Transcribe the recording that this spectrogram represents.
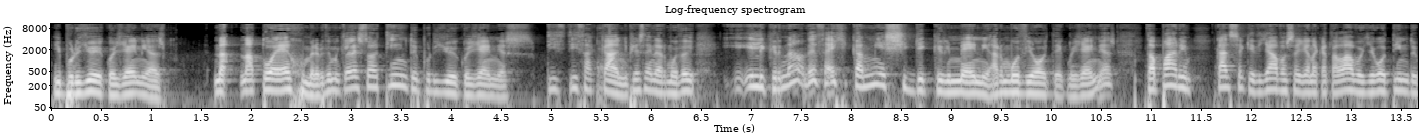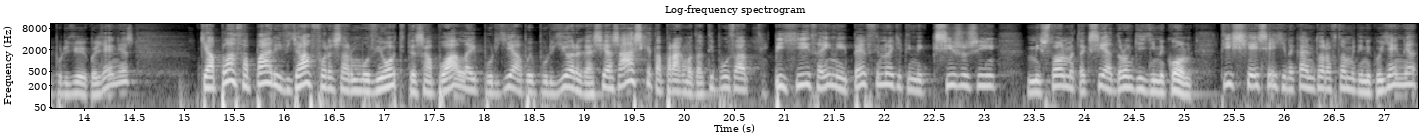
Υπουργείο Οικογένειας. Να, να το έχουμε, ρε παιδί μου, και λες τώρα τι είναι το Υπουργείο Οικογένειας, τι, τι θα κάνει, ποιες θα είναι αρμοδιότητα. Ειλικρινά δεν θα έχει καμία συγκεκριμένη αρμοδιότητα οικογένειας. Θα πάρει, κάθισα και διάβασα για να καταλάβω και εγώ τι είναι το Υπουργείο Οικογένειας και απλά θα πάρει διάφορες αρμοδιότητες από άλλα υπουργεία, από Υπουργείο Εργασίας, άσχετα πράγματα. Τύπου θα, π.χ. θα είναι υπεύθυνο για την εξίσωση μισθών μεταξύ αντρών και γυναικών. Τι σχέση έχει να κάνει τώρα αυτό με την οικογένεια,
